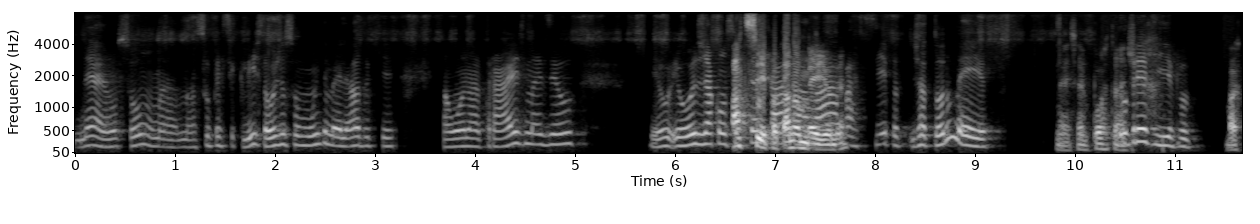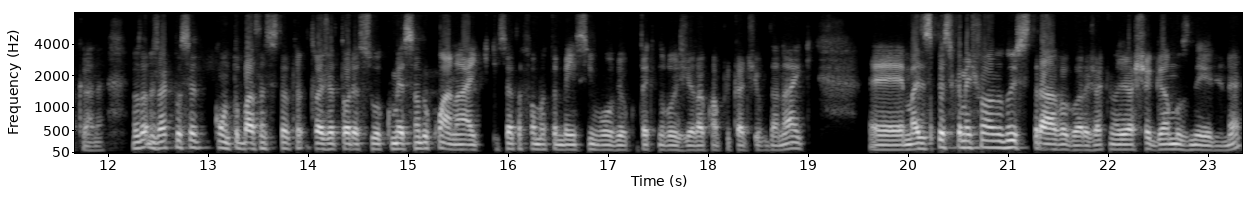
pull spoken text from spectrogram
né, eu não sou uma, uma super ciclista, hoje eu sou muito melhor do que há um ano atrás, mas eu, eu, eu hoje já consigo Participa, tá no meio, né? Participa, já estou no meio. É, isso é importante. Sobrevivo. Bacana. Já que você contou bastante essa tra trajetória sua, começando com a Nike, que de certa forma também se envolveu com tecnologia lá com o aplicativo da Nike, é, mas especificamente falando do Strava agora, já que nós já chegamos nele, né,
